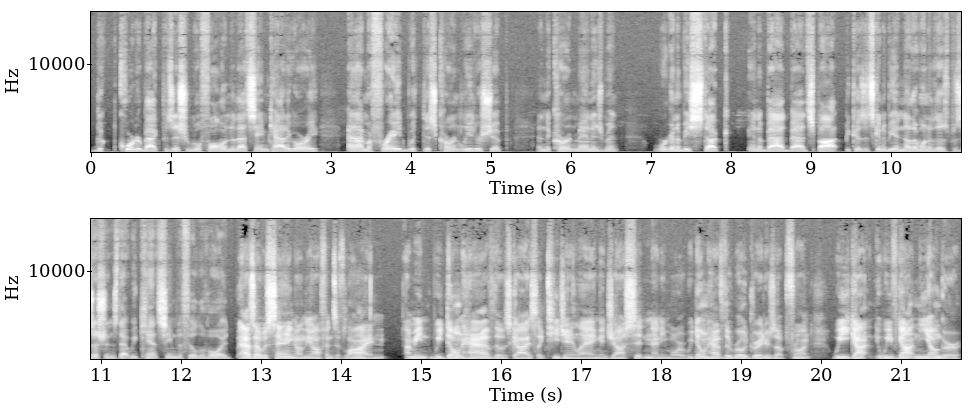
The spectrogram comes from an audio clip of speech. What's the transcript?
the quarterback position will fall into that same category. And I'm afraid with this current leadership and the current management, we're going to be stuck in a bad, bad spot because it's going to be another one of those positions that we can't seem to fill the void. as I was saying on the offensive line, I mean, we don't have those guys like TJ Lang and Josh Sitton anymore. We don't have the road graders up front. We got we've gotten younger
